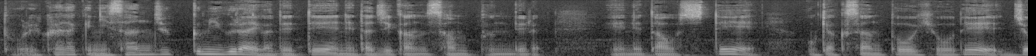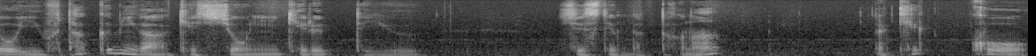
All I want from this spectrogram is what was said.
どれくらいだっけ？2 3 0組ぐらいが出てネタ時間3分で、え、ネタをしてお客さん投票で上位2組が決勝に行けるっていうシステムだったかな？結構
